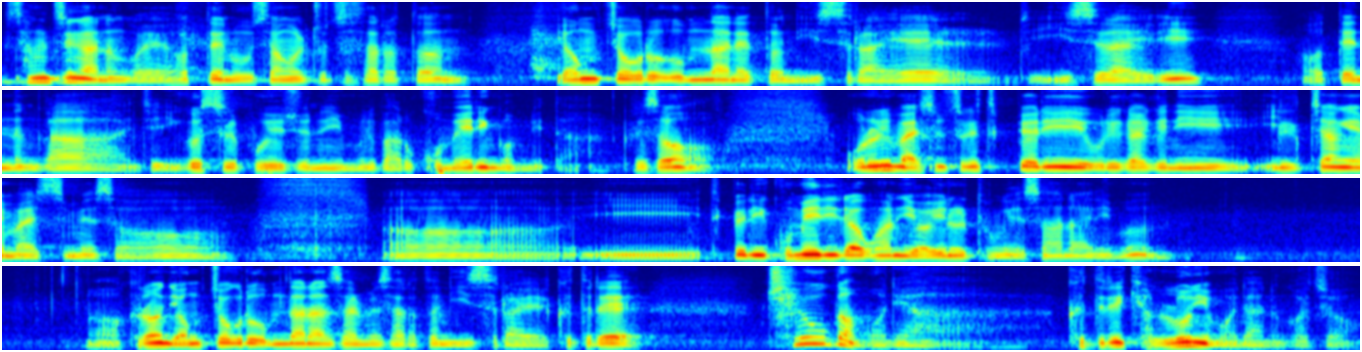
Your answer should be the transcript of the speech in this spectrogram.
상징하는 거예요. 헛된 우상을 쫓아 살았던 영적으로 음란했던 이스라엘, 이스라엘이 어땠는가 이제 이것을 보여주는 인물이 바로 고멜인 겁니다. 그래서 오늘 이 말씀 속에 특별히 우리가 읽은 이 1장의 말씀에서 어, 이 특별히 고멜이라고 하는 여인을 통해서 하나님은 어, 그런 영적으로 음란한 삶을 살았던 이스라엘 그들의 최후가 뭐냐, 그들의 결론이 뭐냐는 거죠.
